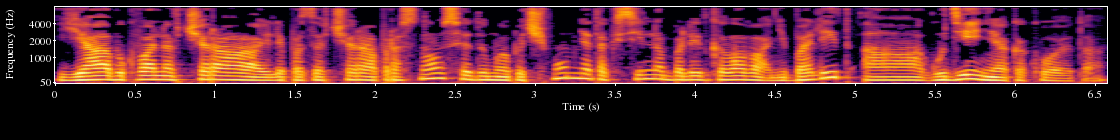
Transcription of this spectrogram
Я буквально вчера или позавчера проснулся и думаю, почему у меня так сильно болит голова? Не болит, а гудение какое-то.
